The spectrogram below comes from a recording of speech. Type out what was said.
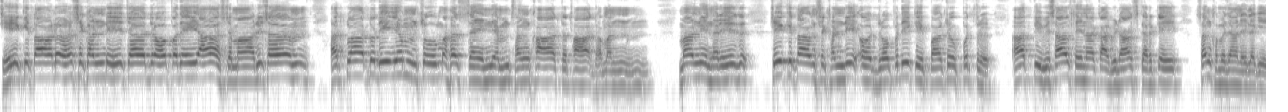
चेकितान शिखंडे च द्रौपदेयाश्च मारिष हत्वा तुदीयम सोमह सैन्यम शंखा तथा धमन। मान्य नरेश, चेकितान शिखंडी और द्रौपदी के पाँचों पुत्र आपकी विशाल सेना का विनाश करके शंख बजाने लगे।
